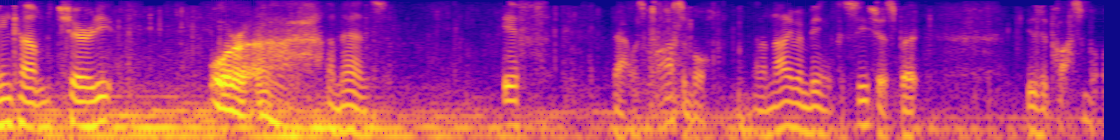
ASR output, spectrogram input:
income to charity or uh, amends if that was possible. And I'm not even being facetious, but is it possible?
